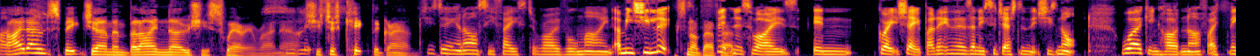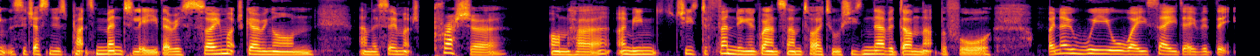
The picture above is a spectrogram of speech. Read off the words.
I don't speak German, but I know she's swearing right now. She she's just kicked the ground. She's doing an arsey face to rival mine. I mean, she looks fitness wise in great shape. I don't think there's any suggestion that she's not working hard enough. I think the suggestion is perhaps mentally there is so much going on and there's so much pressure on her. I mean, she's defending a Grand Slam title. She's never done that before. I know we always say, David, that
